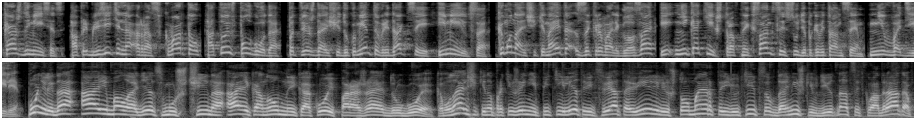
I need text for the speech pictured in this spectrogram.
каждый месяц, а приблизительно раз в квартал, а то и в полгода. Подтверждающие документы в редакции имеются. Коммунальщики на это закрывали глаза и никаких штрафных санкций санкций, судя по квитанциям, не вводили. Поняли, да? Ай, молодец, мужчина, а экономный какой, поражает другое. Коммунальщики на протяжении пяти лет ведь свято верили, что мэр-то ютится в домишке в 19 квадратов,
